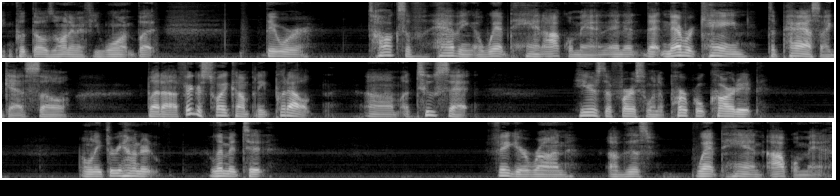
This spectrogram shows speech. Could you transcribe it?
You can put those on him if you want, but there were talks of having a webbed hand Aquaman, and it, that never came to pass, I guess. So, but uh, Figures Toy Company put out um, a two set. Here's the first one, a purple carded, only 300 limited figure run of this webbed hand Aquaman.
